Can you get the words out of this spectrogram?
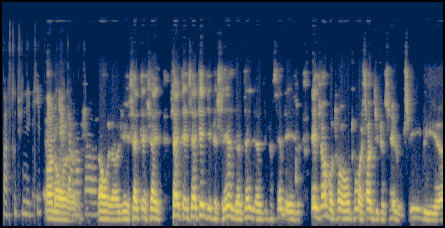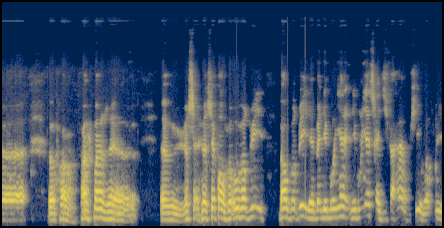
par toute une équipe. Oh non, il y a 40 ans. non, ça, a été, ça, a été, ça, a été, difficile. difficile. Les, les gens ont trouvé, ça difficile aussi. Puis, franchement, je ne sais, pas. Aujourd'hui, ben aujourd'hui les, les, moyens, les moyens seraient différents aussi aujourd'hui.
